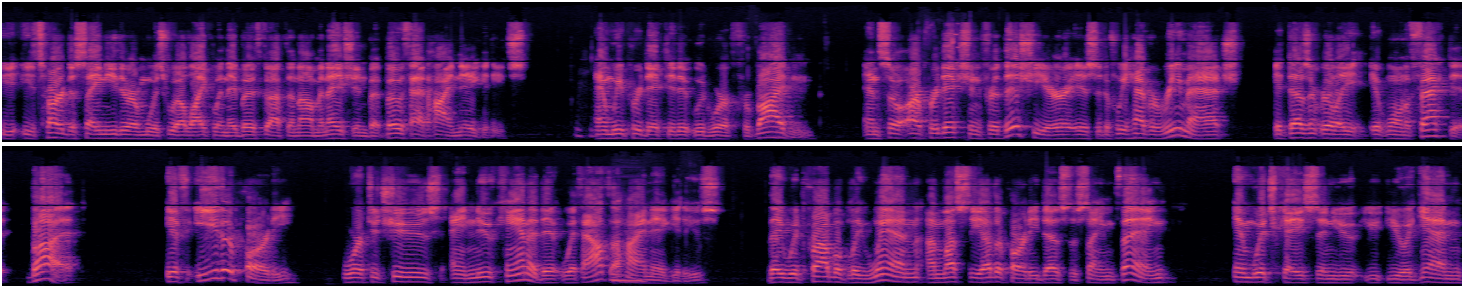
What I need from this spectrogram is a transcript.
it's hard to say neither of them was well liked when they both got the nomination, but both had high negatives. Mm-hmm. And we predicted it would work for Biden. And so our prediction for this year is that if we have a rematch, it doesn't really, it won't affect it. But if either party were to choose a new candidate without the mm-hmm. high negatives, they would probably win unless the other party does the same thing. In which case, then you you, you again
